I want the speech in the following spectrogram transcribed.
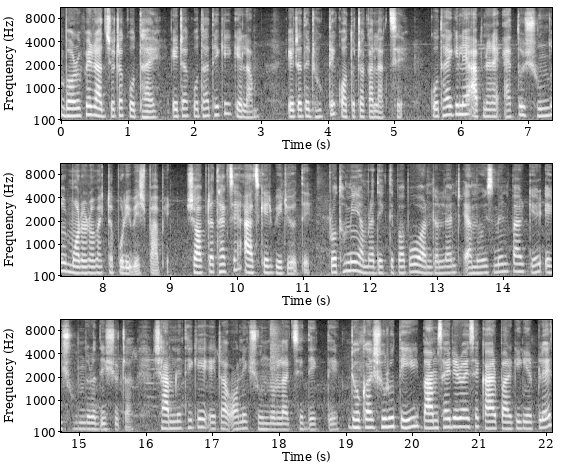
বরফের রাজ্যটা কোথায়? এটা কোথা থেকে গেলাম? এটাতে ঢুকতে কত টাকা লাগছে? কোথায় গেলে আপনারা এত সুন্দর মনোরম একটা পরিবেশ পাবেন? সবটা থাকছে আজকের ভিডিওতে। প্রথমেই আমরা দেখতে পাবো ওয়ান্ডারল্যান্ড অ্যামিউজমেন্ট পার্কের এই সুন্দর দৃশ্যটা। সামনে থেকে এটা অনেক সুন্দর লাগছে দেখতে। ঢোকার শুরুতেই বাম সাইডে রয়েছে কার পার্কিং এর প্লেস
